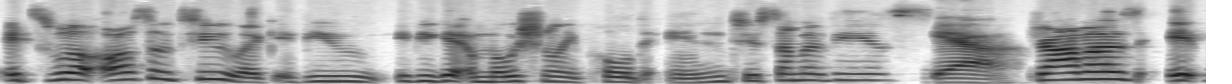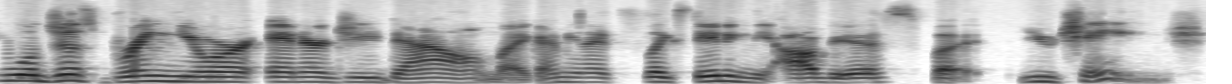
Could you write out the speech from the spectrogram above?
It's well also too like if you if you get emotionally pulled into some of these yeah dramas, it will just bring your energy down. Like I mean it's like stating the obvious, but you change.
